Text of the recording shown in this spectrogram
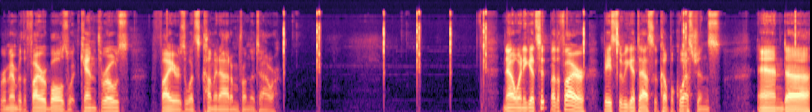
Remember the fireball is what Ken throws. Fire is what's coming at him from the tower. Now when he gets hit by the fire, basically we get to ask a couple questions. And uh,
